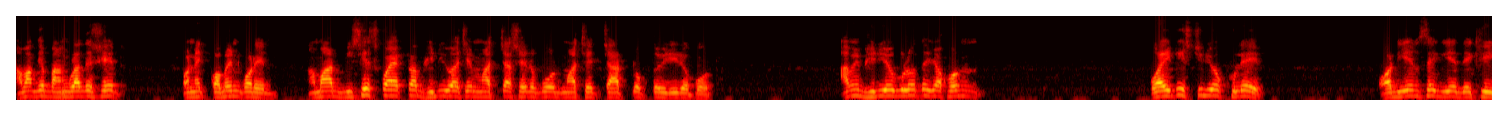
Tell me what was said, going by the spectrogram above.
আমাকে বাংলাদেশের অনেক কমেন্ট করেন। আমার বিশেষ কয়েকটা ভিডিও আছে মাছ চাষের ওপর, মাছের চার টোপ তৈরির ওপর। আমি ভিডিওগুলোতে যখন ওয়াইটি স্টুডিও খুলে অডিয়েন্সে গিয়ে দেখি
